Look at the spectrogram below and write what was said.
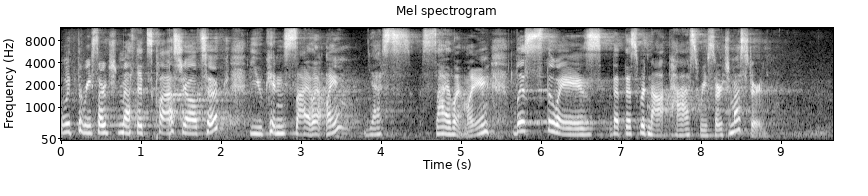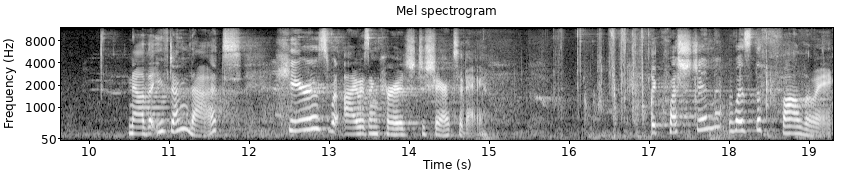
with the research methods class y'all took, you can silently, yes, silently, list the ways that this would not pass research mustard. Now that you've done that, Here's what I was encouraged to share today. The question was the following.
